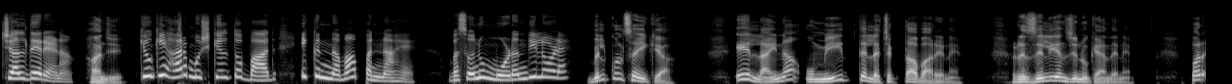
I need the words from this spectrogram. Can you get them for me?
ਚੱਲਦੇ ਰਹਿਣਾ। ਹਾਂਜੀ। ਕਿਉਂਕਿ ਹਰ ਮੁਸ਼ਕਿਲ ਤੋਂ ਬਾਅਦ ਇੱਕ ਨਵਾਂ ਪੰਨਾ ਹੈ ਬਸ ਉਹਨੂੰ ਮੋੜਨ ਦੀ ਲੋੜ ਹੈ। ਬਿਲਕੁਲ ਸਹੀ ਕਿਹਾ। ਇਹ ਲਾਈਨਾਂ ਉਮੀਦ ਤੇ ਲਚਕਤਾ ਬਾਰੇ ਨੇ ਰੈਜ਼ਿਲੀਅੰਸ ਜਿਹਨੂੰ ਕਹਿੰਦੇ ਨੇ ਪਰ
